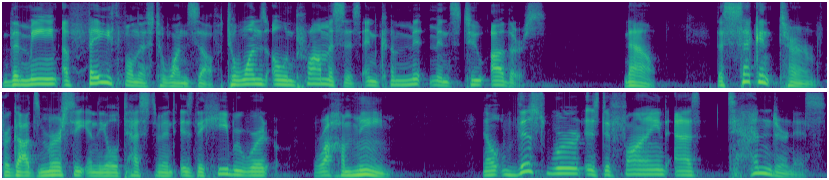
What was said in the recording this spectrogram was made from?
the meaning of faithfulness to oneself, to one's own promises and commitments to others. Now, the second term for God's mercy in the Old Testament is the Hebrew word rahamim. Now, this word is defined as tenderness,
